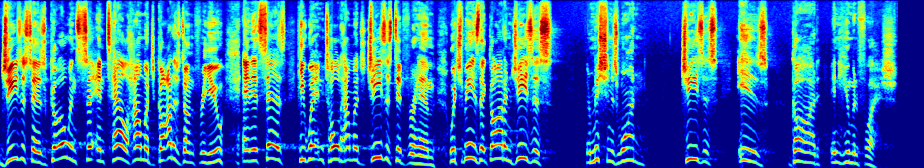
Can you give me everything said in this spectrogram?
Jesus says, Go and, and tell how much God has done for you. And it says he went and told how much Jesus did for him, which means that God and Jesus, their mission is one. Jesus is God in human flesh.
